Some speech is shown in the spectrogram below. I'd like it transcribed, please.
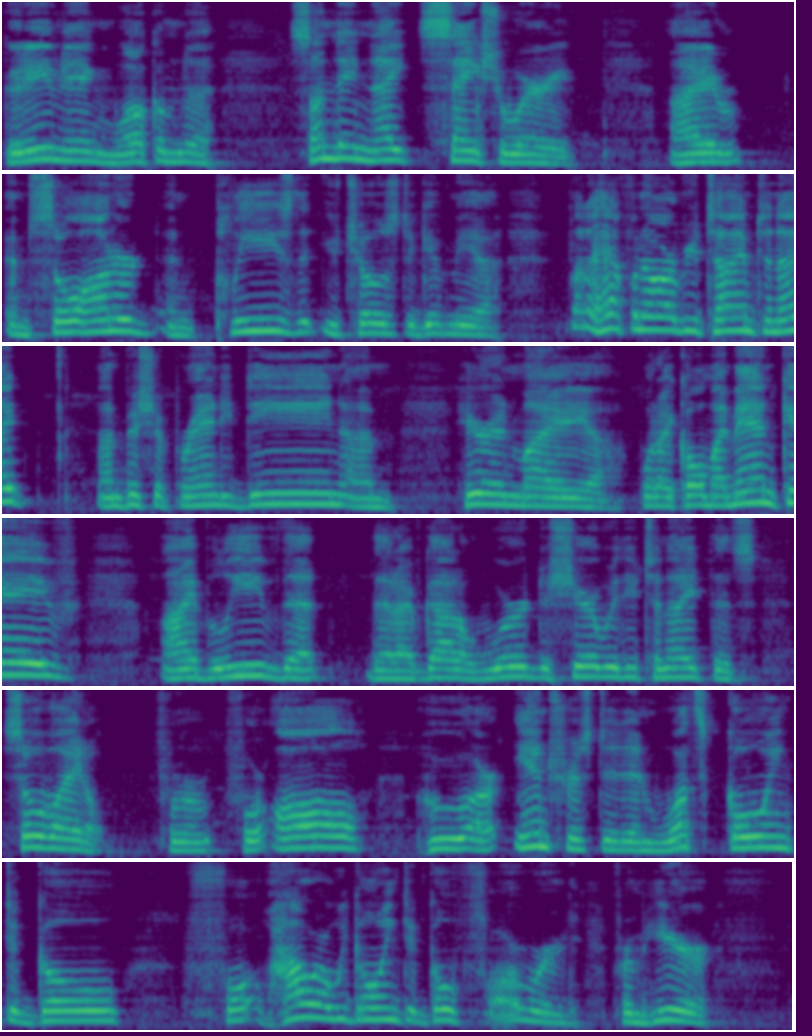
Good evening. Welcome to Sunday Night Sanctuary. I am so honored and pleased that you chose to give me a about a half an hour of your time tonight. I'm Bishop Randy Dean. I'm here in my uh, what I call my man cave. I believe that that I've got a word to share with you tonight that's so vital for for all who are interested in what's going to go for how are we going to go forward from here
